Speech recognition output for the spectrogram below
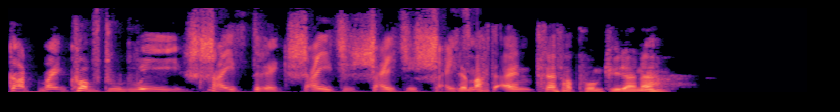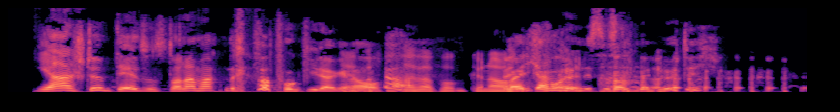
Gott, mein Kopf tut weh. Scheißdreck, scheiße, scheiße, scheiße. Der macht einen Trefferpunkt wieder, ne? Ja, stimmt. Delsons Donner macht einen Trefferpunkt wieder, Der genau. macht einen Trefferpunkt, genau. Bei ich. Gunrun ist das nicht mehr nötig.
